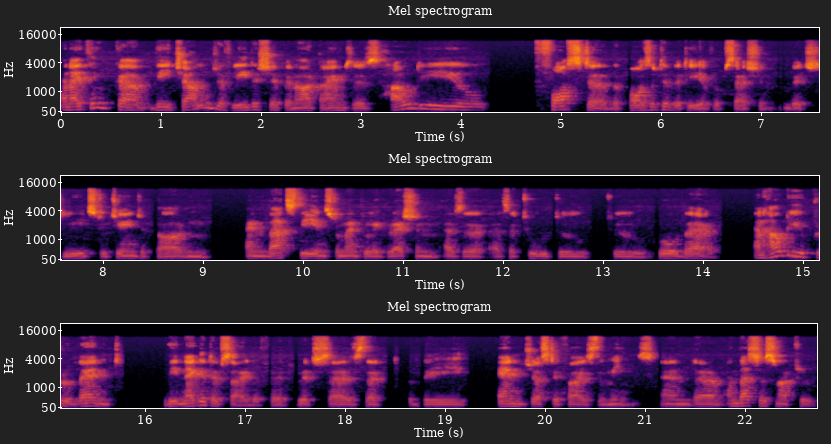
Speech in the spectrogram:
And I think uh, the challenge of leadership in our times is how do you foster the positivity of obsession, which leads to change of garden, and that's the instrumental aggression as a as a tool to to go there. And how do you prevent the negative side of it, which says that the end justifies the means, and uh, and that's just not true.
